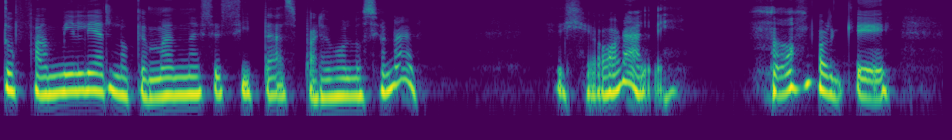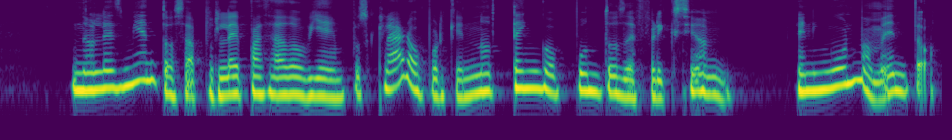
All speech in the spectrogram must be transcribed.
tu familia es lo que más necesitas para evolucionar. Dije, órale, ¿no? Porque no les miento, o sea, pues le he pasado bien, pues claro, porque no tengo puntos de fricción en ningún momento.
